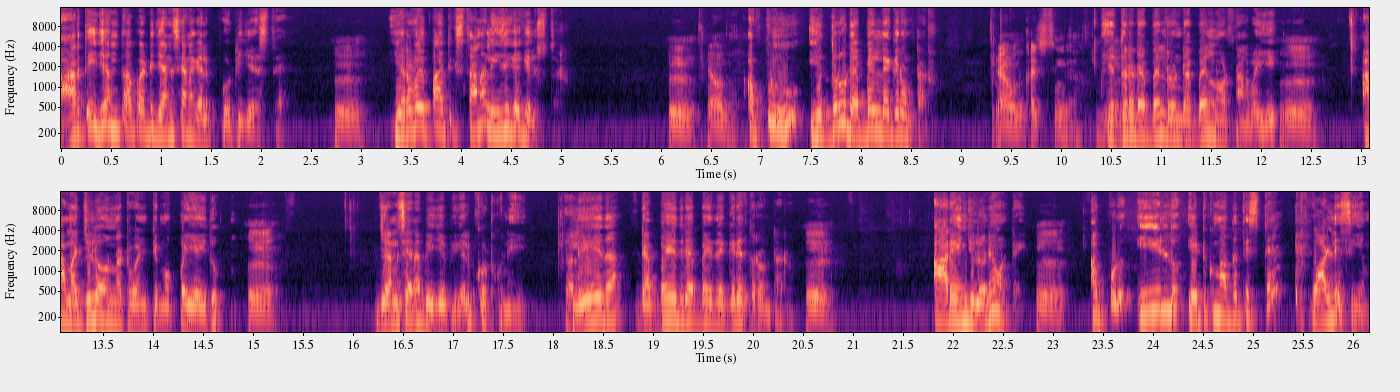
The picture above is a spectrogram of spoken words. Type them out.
భారతీయ జనతా పార్టీ జనసేన కలిపి పోటీ చేస్తే ఇరవై పాతిక స్థానాలు ఈజీగా గెలుస్తారు. అప్పుడు ఇద్దరు డెబ్బైల దగ్గర ఉంటారు. ఖచ్చితంగా. ఇద్దరు డెబ్బైలు రెండు డెబ్బైలు నూట నలభై. ఆ మధ్యలో ఉన్నటువంటి ముప్పై ఐదు జనసేన బీజేపీ కలిపి కొట్టుకునేవి లేదా డెబ్బై ఐదు డెబ్బై ఐదు దగ్గర ఇద్దరు ఉంటారు. ఆ రేంజ్లోనే ఉంటాయి అప్పుడు వీళ్ళు ఎటుకు మద్దతు ఇస్తే వాళ్ళే సీఎం.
